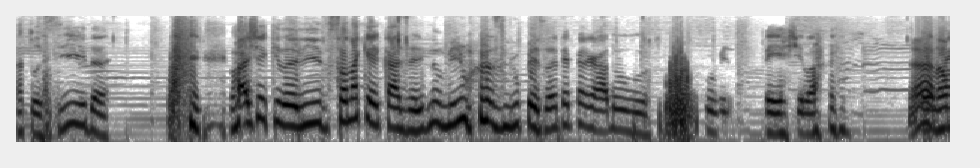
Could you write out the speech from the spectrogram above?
a torcida. eu acho que aquilo ali, só naquele caso ali, no mínimo umas mil pessoas ter pegado o, o lá. Ah, É, não, mas-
